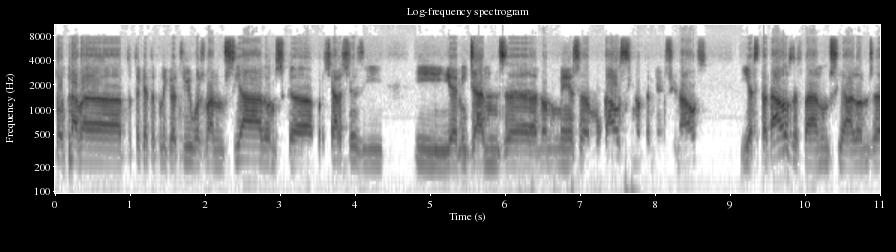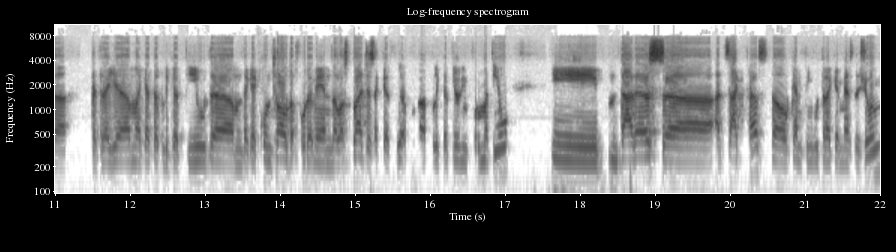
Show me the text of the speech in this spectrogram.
tot, anava, tot aquest aplicatiu es va anunciar doncs, que per xarxes i, i a mitjans eh, no només locals, sinó també nacionals i estatals es va anunciar doncs, eh, que traiem aquest aplicatiu d'aquest control d'aforament de les platges, aquest aplicatiu d'informatiu i dades eh, exactes del que hem tingut en aquest mes de juny.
